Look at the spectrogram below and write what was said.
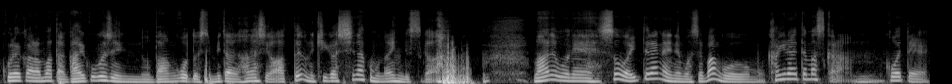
これからまた外国人の番号としてみたいな話があったような気がしなくもないんですが、まあでもね、そうは言ってられないね、もう背番号も限られてますから、うん、こうやって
